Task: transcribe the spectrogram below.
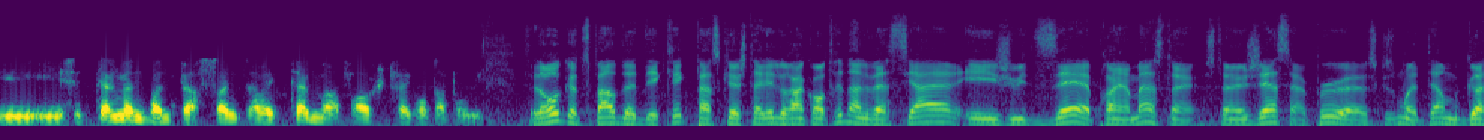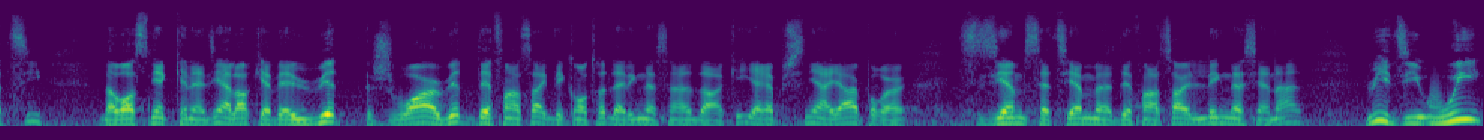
Et, c'est tellement une bonne personne, il travaille tellement fort, je suis très content pour lui. C'est drôle que tu parles de déclic parce que je suis allé le rencontrer dans le vestiaire et je lui disais, premièrement, c'est un, un, geste un peu, euh, excuse-moi le terme, gotti d'avoir signé avec le Canadien alors qu'il y avait huit joueurs, huit défenseurs avec des contrats de la Ligue nationale de hockey. Il aurait pu signer ailleurs pour un sixième, septième défenseur Ligue nationale. Lui, il dit oui,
